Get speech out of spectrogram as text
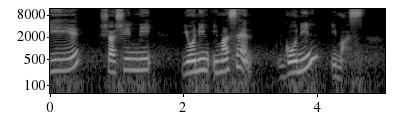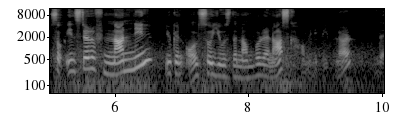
Iie, shashin ni yonin imasen, gonin imasu. So, instead of nanin, you can also use the number and ask how many people are there.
